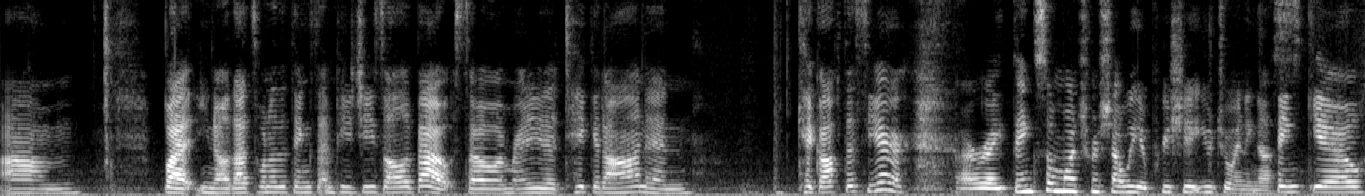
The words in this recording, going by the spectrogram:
Um, but, you know, that's one of the things NPG is all about. So I'm ready to take it on and kick off this year. All right. Thanks so much, Michelle. We appreciate you joining us. Thank you.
